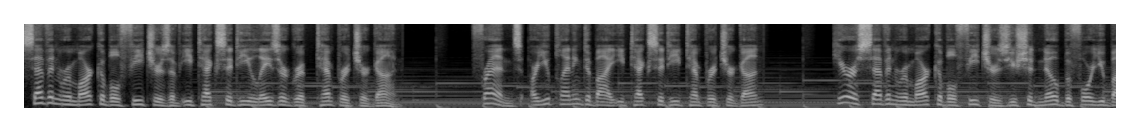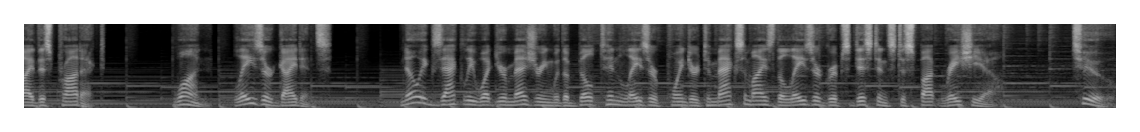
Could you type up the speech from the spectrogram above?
7 Remarkable Features of Etekcity Laser Grip Temperature Gun. Friends, are you planning to buy Etekcity Temperature Gun? Here are 7 remarkable features you should know before you buy this product. 1. Laser Guidance. Know exactly what you're measuring with a built-in laser pointer to maximize the laser grip's distance to spot ratio. 2.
